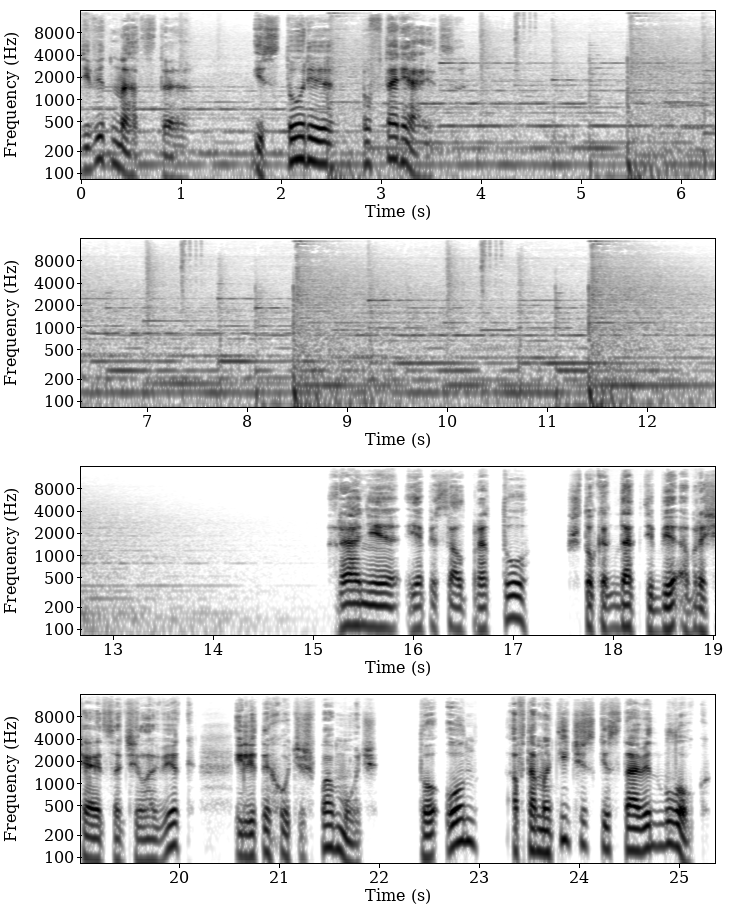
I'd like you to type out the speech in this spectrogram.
19. История повторяется. Ранее я писал про то, что когда к тебе обращается человек или ты хочешь помочь, то он автоматически ставит блок,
